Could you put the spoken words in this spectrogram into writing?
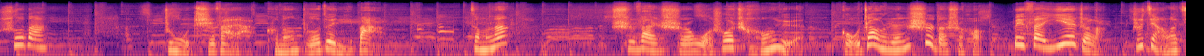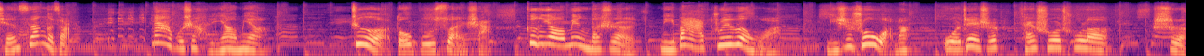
说吧。中午吃饭呀，可能得罪你爸。怎么了？吃饭时我说成语‘狗仗人势’的时候，被饭噎着了，只讲了前三个字儿。那不是很要命？这都不算啥，更要命的是，你爸追问我，你是说我吗？”我这时才说出了是。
